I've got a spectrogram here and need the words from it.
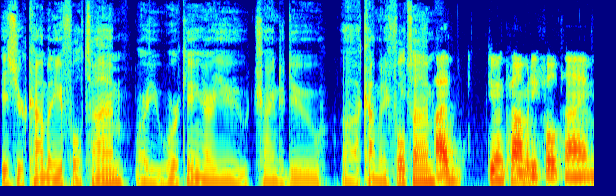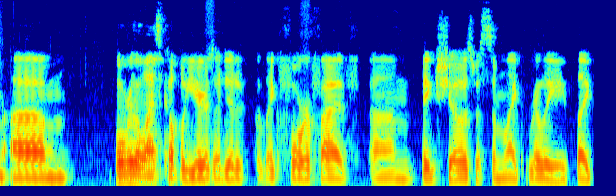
Is your comedy full time? Are you working? Are you trying to do uh, comedy full time? I'm doing comedy full time. Um, over the last couple years, I did like four or five um, big shows with some like really like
